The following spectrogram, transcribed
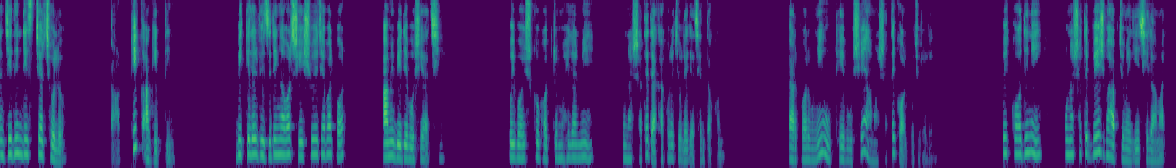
যেদিন ডিসচার্জ হলো তার ঠিক আগের দিন। বিকেলের ভিজিটিং আওয়ার শেষ হয়ে যাবার পর আমি বেডে বসে আছি। ওই বয়স্ক ভদ্র মহিলার মেয়ে ওনার সাথে দেখা করে চলে গেছেন তখন। তারপর উনি উঠে বসে আমার সাথে গল্প জুড়লেন। ওই কদিনেই ওনার সাথে বেশ ভাব জমে গিয়েছিল আমার।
